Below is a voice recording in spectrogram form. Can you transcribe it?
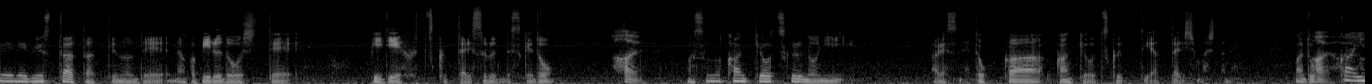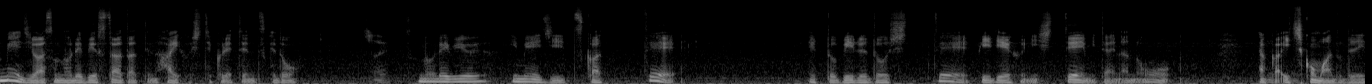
でレビュースターターっていうのでなんかビルドをして PDF 作ったりするんですけど、はい。まあ、その環境を作るのにあれですね Docker 環境を作ってやったりしましたね、まあ、はいはい Docker イメージはそのレビュースターターっていうのを配布してくれてるんですけどはい。そのレビューイメージ使ってえっとビルドして PDF にしてみたいなのをなんか1コマンドで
